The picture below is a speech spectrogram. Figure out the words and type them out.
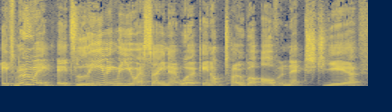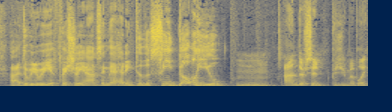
it's moving. It's leaving the USA network in October of next year. Uh, WWE officially announcing they're heading to the CW. Anderson, presumably.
